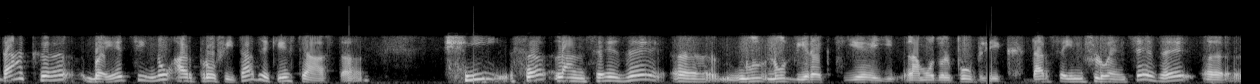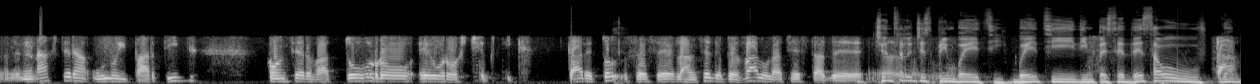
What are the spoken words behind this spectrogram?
dacă băieții nu ar profita de chestia asta și să lanseze, uh, nu, nu direct ei la modul public, dar să influențeze uh, nașterea unui partid conservatoro-eurosceptic care tot să se lanseze pe valul acesta de... Ce uh, înțelegeți prin băieții? Băieții din PSD sau Da,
